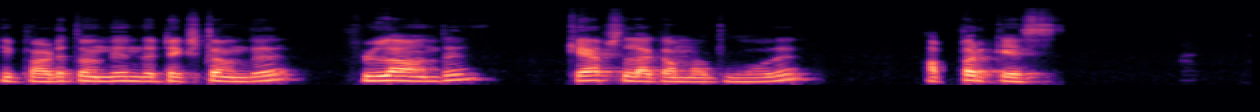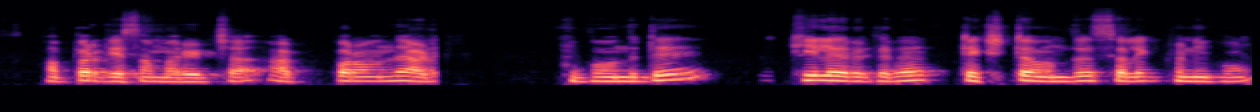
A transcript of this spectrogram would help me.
இப்போ அடுத்து வந்து இந்த டெக்ஸ்ட்டை வந்து ஃபுல்லாக வந்து கேப்ஸ் லாக்காக மாற்றும் போது அப்பர் கேஸ் அப்பர் கேஸாக மாறிடுச்சா. அப்புறம் வந்து அடு இப்போ வந்துட்டு கீழே இருக்கிற டெக்ஸ்ட்டை வந்து செலக்ட் பண்ணிப்போம்.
